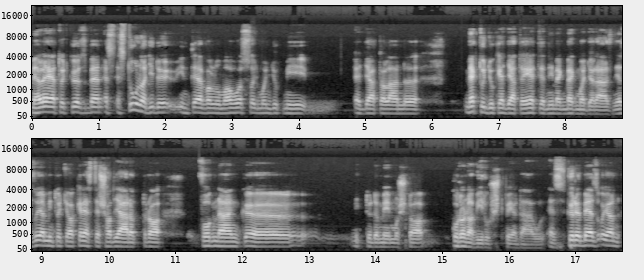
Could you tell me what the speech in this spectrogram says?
mert lehet, hogy közben ez, ez túl nagy időintervallum ahhoz, hogy mondjuk mi egyáltalán meg tudjuk egyáltalán érteni, meg megmagyarázni. Ez olyan, mint hogyha a keresztes hadjáratra fognánk, mit tudom én most a koronavírust például. Ez körülbelül ez olyan,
